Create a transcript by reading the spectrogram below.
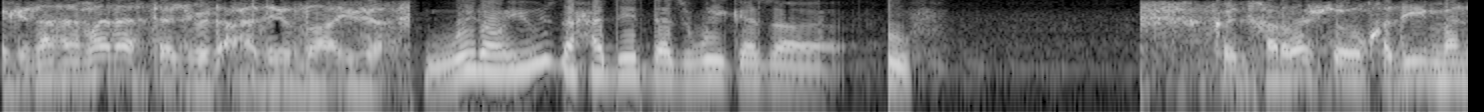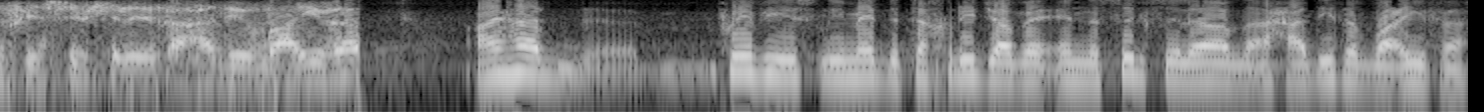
لكن نحن ما نحتاج بالأحاديث الضعيفة we don't use the hadith that's weak as a proof. كنت خرجته قديما في سلسلة الأحاديث الضعيفة I had uh, previously made the takhrij of it in the silsila of the al-dha'ifa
